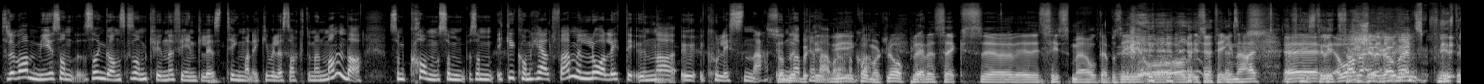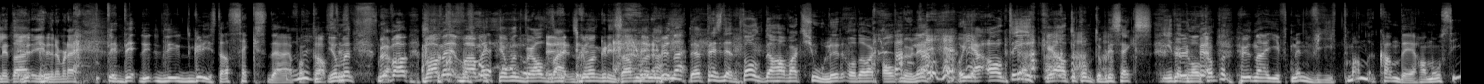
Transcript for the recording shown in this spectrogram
Så det var mye sånn, sånn ganske sånn kvinnefiendtlige ting man ikke ville sagt om en mann, da. Som kom som, som ikke kom helt frem, men lå litt i unna kulissene. Så under det, vi kommer til å oppleve sexisme, holdt jeg på å si, og, og disse tingene her. Fniste litt, Eh, og- 47 gammel, fniste litt der, innrømmer det. Du gliste av sex, det er fantastisk. Jo, men, hva, hva med, hva med Ja, men Hva i all verden skal man glise av? når Det det er presidentvalg, det har vært kjoler og det har vært alt mulig. Og jeg ante ikke at det kom til å bli sex i denne valgkampen. Hun er gift med en hvit mann, kan det ha noe å si?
